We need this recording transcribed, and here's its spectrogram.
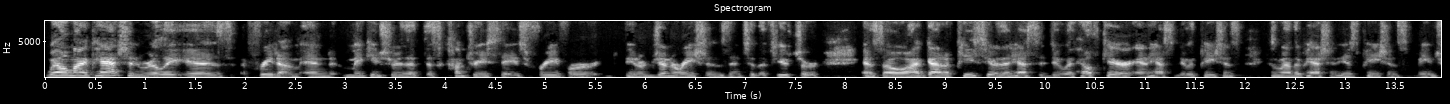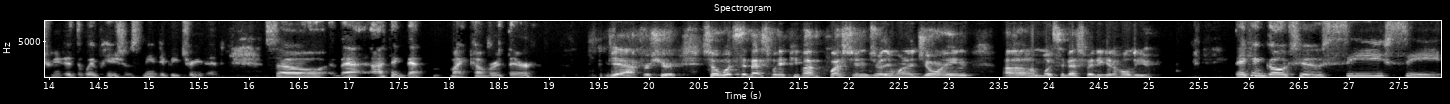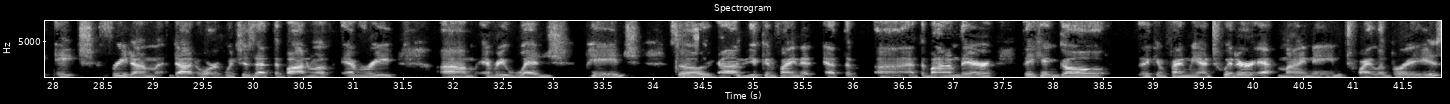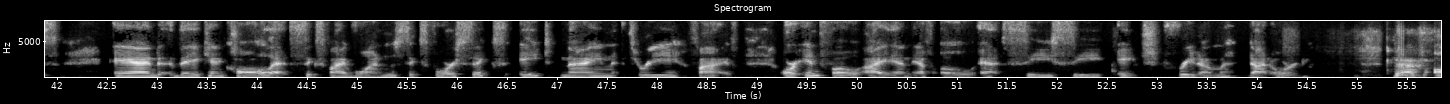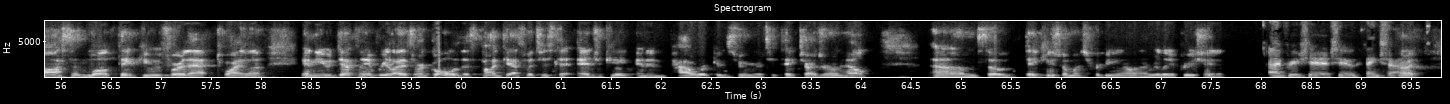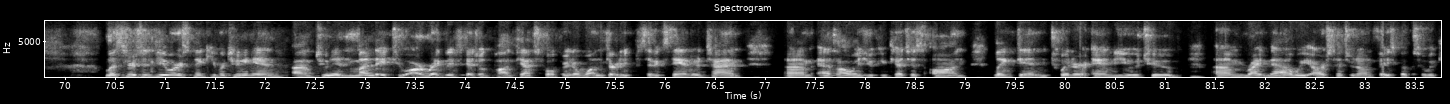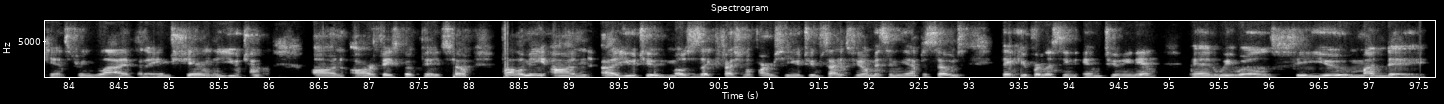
Well, my passion really is freedom and making sure that this country stays free for you know generations into the future. And so I've got a piece here that has to do with healthcare and has to do with patients because my other passion is patients being treated the way patients need to be treated. So that I think that might cover it there. Yeah, for sure. So, what's the best way if people have questions or they want to join? Um, what's the best way to get a hold of you? They can go to cchfreedom.org, which is at the bottom of every um, every wedge page. So um, you can find it at the uh, at the bottom there. They can go. They can find me on Twitter at my name, Twila Brase. And they can call at 651 646 8935 or info, I N F O, at cchfreedom.org. That's awesome. Well, thank you for that, Twila. And you definitely have realized our goal of this podcast, which is to educate and empower consumers to take charge of their own health. Um, so thank you so much for being on. I really appreciate it. I appreciate it too. Thanks, Shawn. All right. Listeners and viewers, thank you for tuning in. Um, tune in Monday to our regularly scheduled podcast, 12 to 1.30 Pacific Standard Time. Um, as always, you can catch us on LinkedIn, Twitter, and YouTube. Um, right now, we are centered on Facebook, so we can't stream live, but I am sharing the YouTube on our Facebook page. So follow me on uh, YouTube, Moses Lake Professional Pharmacy YouTube site, so you don't miss any episodes. Thank you for listening and tuning in, and we will see you Monday.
